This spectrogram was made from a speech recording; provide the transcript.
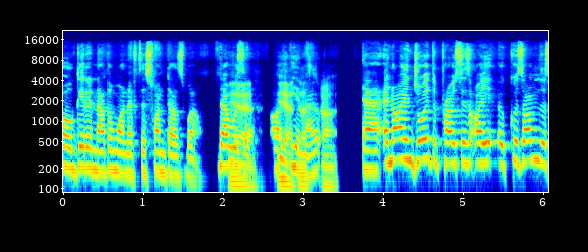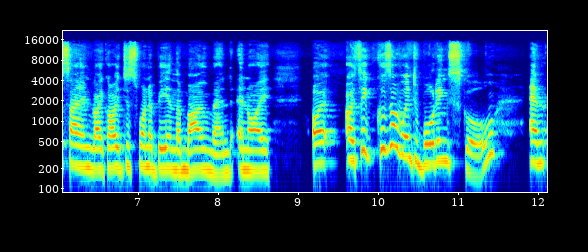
I'll get another one if this one does well. That was yeah. it. I- yeah, you that's know, right. uh, and I enjoyed the process. I because I'm the same. Like I just want to be in the moment, and I, I, I think because I went to boarding school and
